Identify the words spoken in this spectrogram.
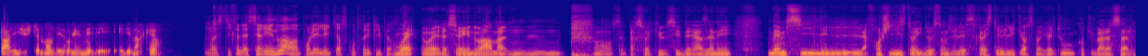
parler justement des volumes et des, et des marqueurs. Ouais, Stephen, la série est noire hein, pour les Lakers contre les Clippers. Ouais, ouais, la série est noire. bah, on s'aperçoit que ces dernières années, même si la franchise historique de Los Angeles reste les Lakers malgré tout, quand tu vas à la salle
